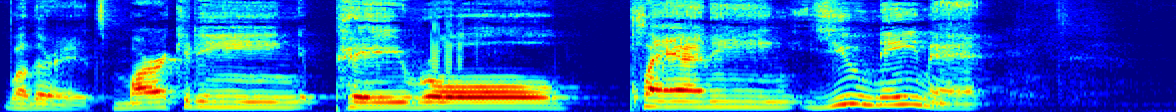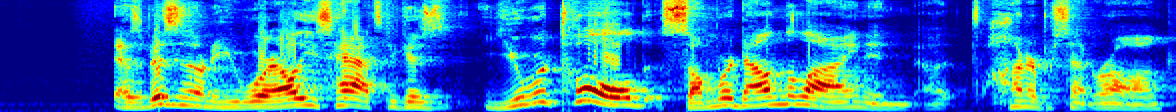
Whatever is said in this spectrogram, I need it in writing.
whether it's marketing, payroll, planning, you name it. As a business owner, you wear all these hats because you were told somewhere down the line, and uh, it's 100% wrong,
